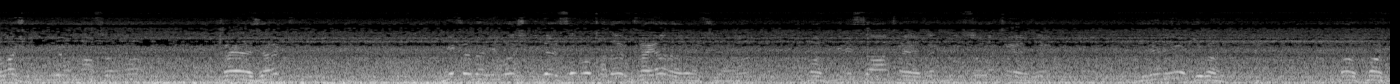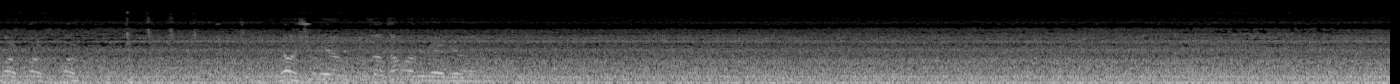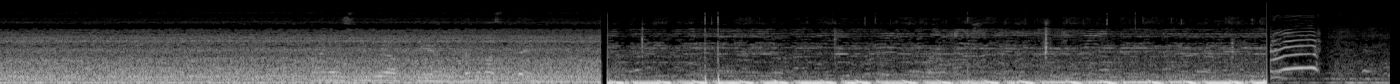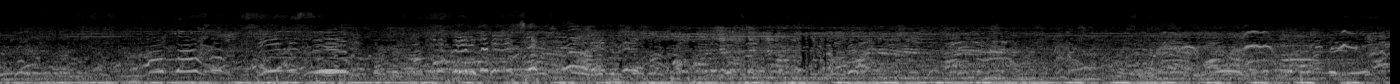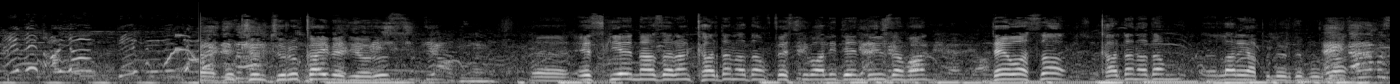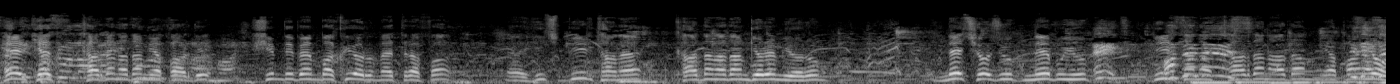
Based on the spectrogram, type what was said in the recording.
Yavaş gidiyor ondan sonra kayacak. Ne kadar yavaş gidersek o kadar kayar araç ya. Bak biri sağa kayacak, biri sola kayacak. Gidemiyor ki bak. Bak bak bak bak bak. Ya şuraya bir tuz atamadılar ya. Bu kültürü kaybediyoruz. Ee, eskiye nazaran Kardan Adam Festivali dendiği zaman devasa kardan adamlar yapılırdı burada. Herkes kardan adam yapardı. Şimdi ben bakıyorum etrafa e, hiçbir tane kardan adam göremiyorum. Ne çocuk ne büyük bir tane kardan adam yapan yok.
